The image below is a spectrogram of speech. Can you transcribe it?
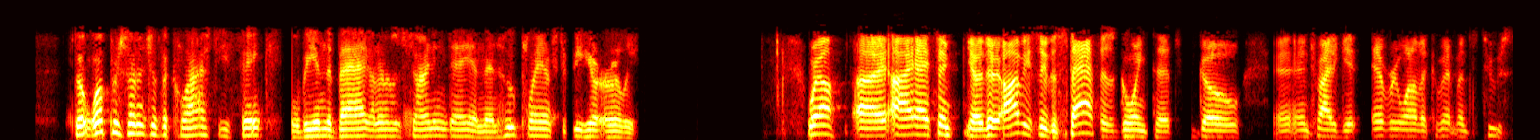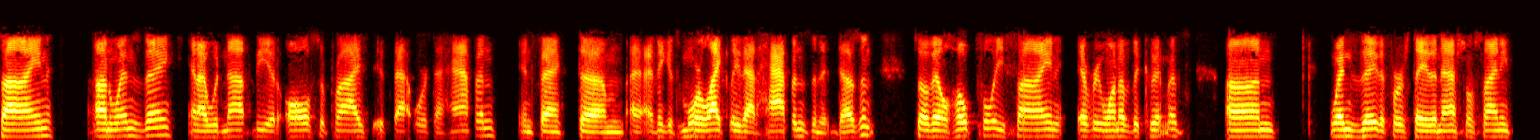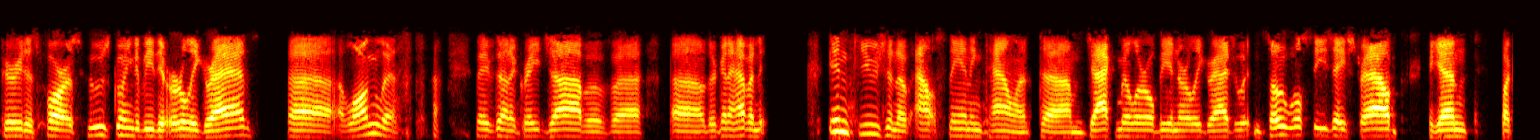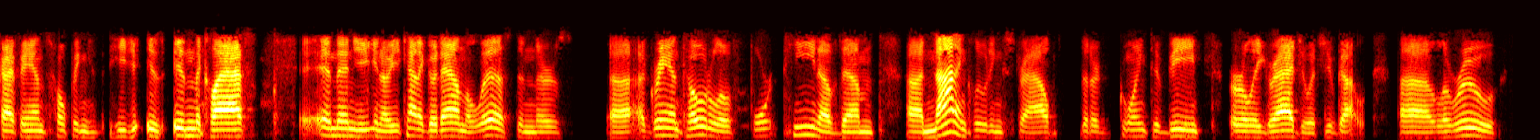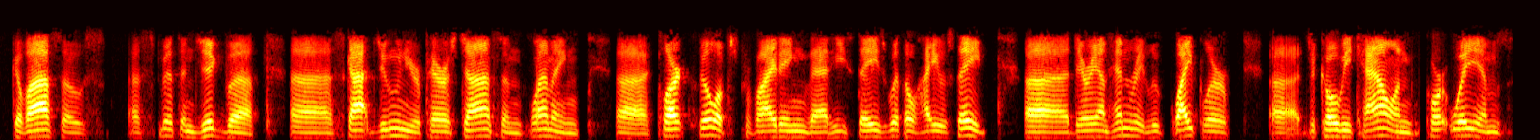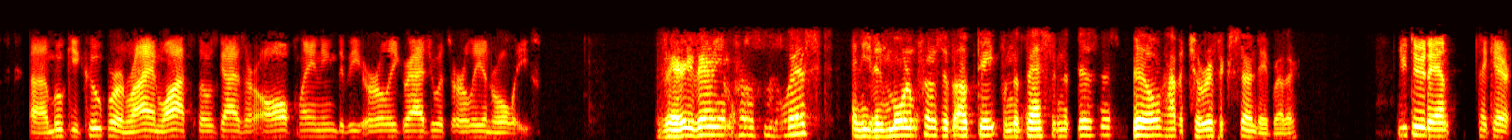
So, what percentage of the class do you think will be in the bag on early signing day, and then who plans to be here early? Well, I, I think you know obviously the staff is going to go and, and try to get every one of the commitments to sign on Wednesday, and I would not be at all surprised if that were to happen. In fact, um, I, I think it's more likely that happens than it doesn't. So they'll hopefully sign every one of the commitments on Wednesday, the first day of the national signing period. As far as who's going to be the early grads, uh, a long list. They've done a great job of. Uh, uh, they're going to have an infusion of outstanding talent. Um, Jack Miller will be an early graduate, and so will C.J. Stroud. Again, Buckeye fans hoping he is in the class. And then you you know you kind of go down the list, and there's uh, a grand total of 14 of them, uh, not including Stroud, that are going to be early graduates. You've got uh, LaRue, Cavazos, uh, Smith-Njigba, uh, Scott Jr., Paris Johnson, Fleming, uh, Clark Phillips, providing that he stays with Ohio State, uh, Darrion Henry, Luke Wypler, uh, Jacoby Cowan, Kourt Williams, uh, Mookie Cooper, and Ryan Watts. Those guys are all planning to be early graduates, early enrollees. Very, very impressive list an even more impressive update from the best in the business. Bill, have a terrific Sunday, brother. You too, Dan. Take care.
